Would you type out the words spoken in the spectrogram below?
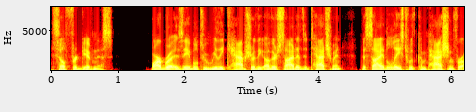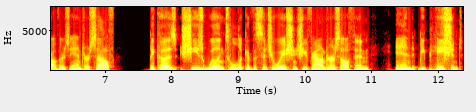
self forgiveness. Barbara is able to really capture the other side of detachment, the side laced with compassion for others and herself, because she's willing to look at the situation she found herself in and be patient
